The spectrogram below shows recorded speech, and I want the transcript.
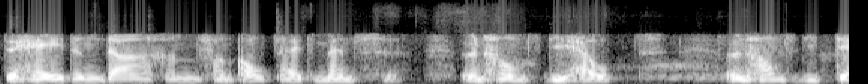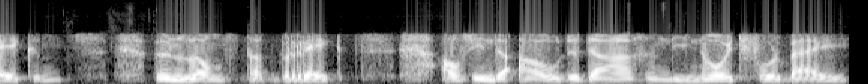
De hedendagen van altijd mensen. Een hand die helpt. Een hand die tekent. Een land dat breekt. Als in de oude dagen die nooit voorbij.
